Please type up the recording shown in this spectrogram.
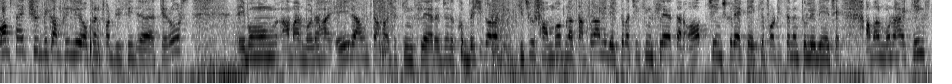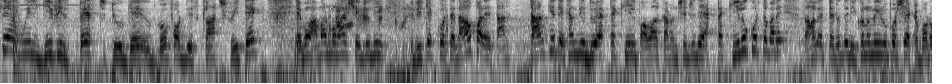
bomb side should be completely open for the uh, terrors. এবং আমার মনে হয় এই রাউন্ডটা হয়তো কিংসলেয়ারের জন্য খুব বেশি করার কিছু সম্ভব না তারপর আমি দেখতে পাচ্ছি কিংসলেয়ার তার অফ চেঞ্জ করে একটা একে ফর্টি সেভেন তুলে নিয়েছে আমার মনে হয় Kingslayer will give his best to go for this clutch retake এবং আমার মনে হয় সে যদি রিটেক করতে নাও পারে, তার টার্গেট এখান দিয়ে দু একটা কিল পাওয়া, কারণ সে যদি একটা কিলও করতে পারে, তাহলে টেরোদের ইকোনমির উপর সে একটা বড়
